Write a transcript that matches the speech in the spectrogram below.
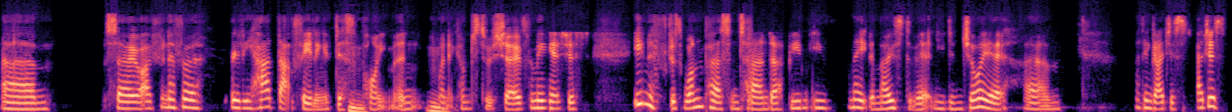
Um, so I've never really had that feeling of hmm. disappointment mm. when it comes to a show. For me, it's just even if just one person turned up, you you make the most of it and you'd enjoy it. Um, I think I just I just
